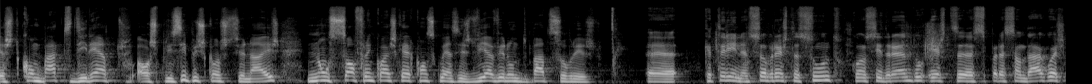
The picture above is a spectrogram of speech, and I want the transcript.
este combate direto aos princípios constitucionais, não sofrem quaisquer consequências. Devia haver um debate sobre isto. Uh, Catarina, sobre este assunto, considerando esta separação de águas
